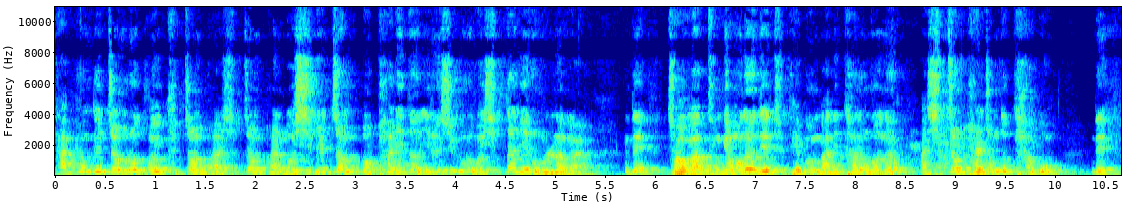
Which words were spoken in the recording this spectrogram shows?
다 평균적으로 거의 9.8, 10.8, 뭐 11.8이든 이런 식으로 거의 10단위로 올라가요. 근데 저 같은 경우는 이제 대부분 많이 타는 거는 한 10.8 정도 타고 근데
